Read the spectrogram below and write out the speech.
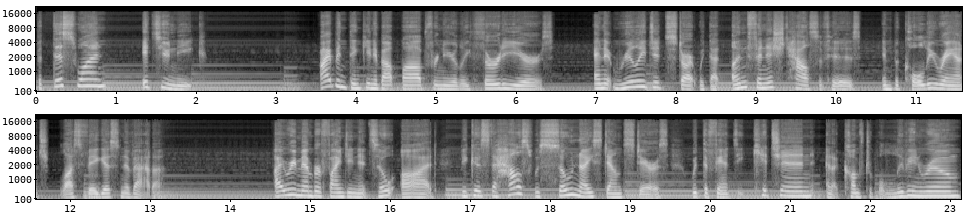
But this one, it's unique. I've been thinking about Bob for nearly 30 years, and it really did start with that unfinished house of his in Peccole Ranch, Las Vegas, Nevada. I remember finding it so odd because the house was so nice downstairs with the fancy kitchen and a comfortable living room.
